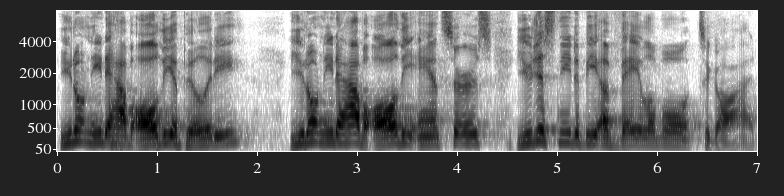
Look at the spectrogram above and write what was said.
You don't need to have all the ability, you don't need to have all the answers. You just need to be available to God.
